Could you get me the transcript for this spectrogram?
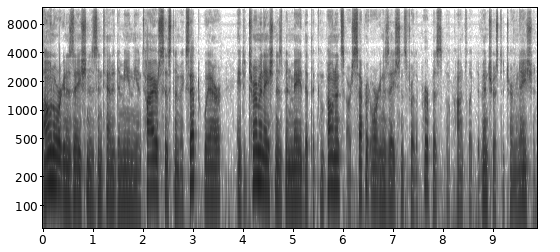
own organization is intended to mean the entire system except where a determination has been made that the components are separate organizations for the purpose of conflict of interest determination.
